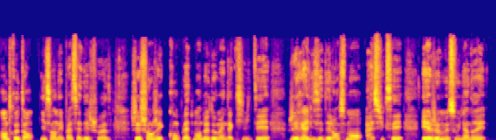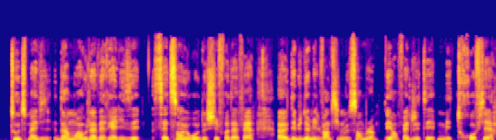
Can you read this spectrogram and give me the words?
Entre-temps, il s'en est passé des choses, j'ai changé complètement de domaine d'activité, j'ai réalisé des lancements à succès et je me souviendrai toute ma vie d'un mois où j'avais réalisé 700 euros de chiffre d'affaires euh, début 2020 il me semble et en fait j'étais mais trop fière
